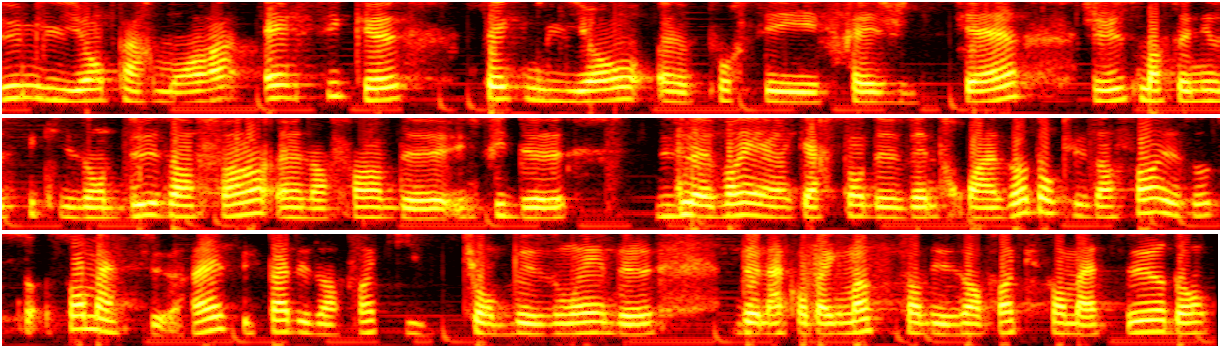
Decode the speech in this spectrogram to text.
2 millions par mois, ainsi que 5 millions euh, pour ses frais judiciaires. J'ai juste mentionné aussi qu'ils ont deux enfants, un enfant de, une fille de 19 ans et un garçon de 23 ans. Donc, les enfants, les autres sont, matures. Hein? C'est pas des enfants qui, qui ont besoin de d'un accompagnement. Ce sont des enfants qui sont matures. Donc,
